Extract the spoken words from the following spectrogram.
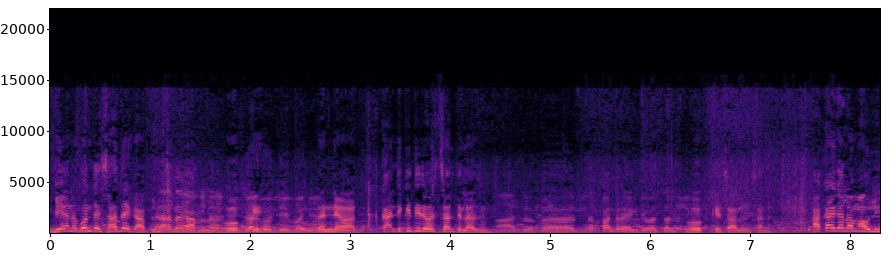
बियाणं कोणतं आहे? साधं आहे का साधं आहे आपलं. आपलं. घरगुती पण आहे. धन्यवाद. कांदे किती दिवस चालतील अजून? आज पंधरा एक दिवस चालते ओके चालेल चालेल. हा काय गेला माऊली?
